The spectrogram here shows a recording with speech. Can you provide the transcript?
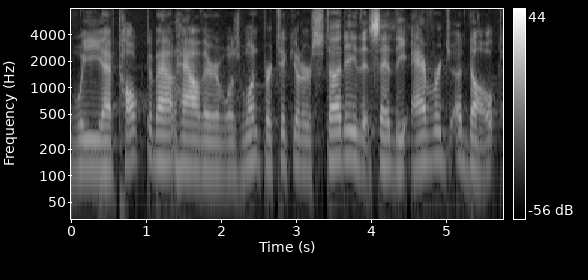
we have talked about how there was one particular study that said the average adult,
